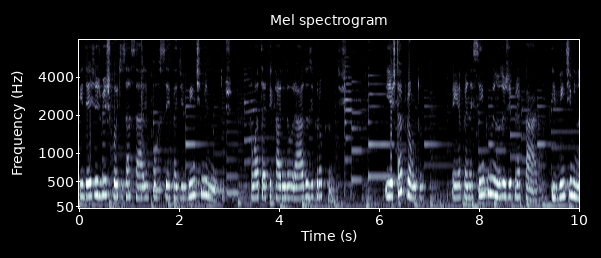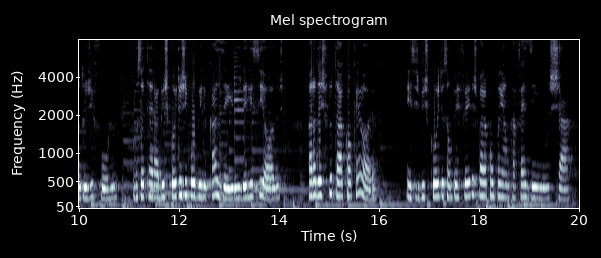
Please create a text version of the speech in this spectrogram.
e deixe os biscoitos assarem por cerca de 20 minutos, ou até ficarem dourados e crocantes. E está pronto! Em apenas 5 minutos de preparo e 20 minutos de forno, você terá biscoitos de polvilho caseiros deliciosos para desfrutar a qualquer hora. Esses biscoitos são perfeitos para acompanhar um cafezinho, um chá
